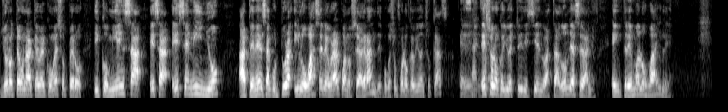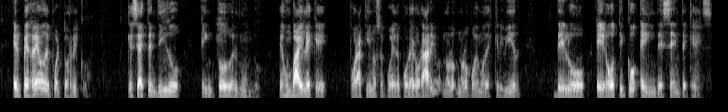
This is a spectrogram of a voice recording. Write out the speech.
yo no tengo nada que ver con eso, pero y comienza esa, ese niño a tener esa cultura y lo va a celebrar cuando sea grande, porque eso fue lo que vio en su casa. Eso es lo que yo estoy diciendo, hasta dónde hace daño. Entremos a los bailes. El perreo de Puerto Rico, que se ha extendido en todo el mundo. Es un baile que por aquí no se puede, por el horario, no lo, no lo podemos describir de lo erótico e indecente que es.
